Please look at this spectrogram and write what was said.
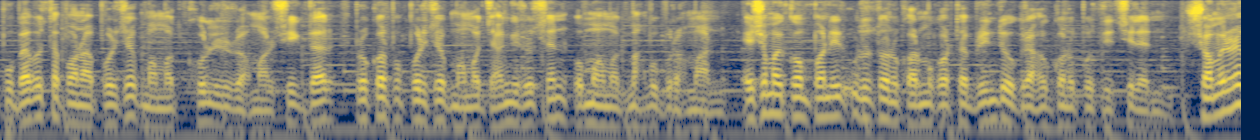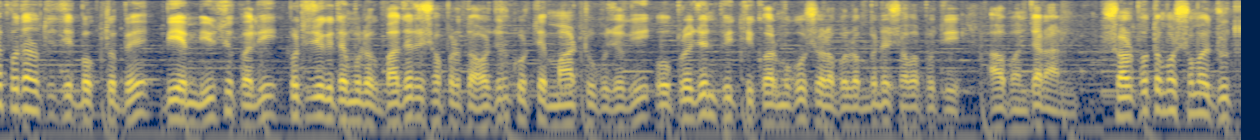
উপব্যবস্থাপনা পরিচালক মোহাম্মদ খলিলুর রহমান শিকদার, প্রকল্প পরিচালক মোহাম্মদ জাহাঙ্গীর হোসেন ও মোহাম্মদ মাহবুবুর রহমান। এ সময় কোম্পানির ঊর্ধ্বতন কর্মকর্তা বৃন্দ ও গ্রাহকগণ উপস্থিত ছিলেন। সম্মেলনে প্রধান অতিথির বক্তব্যে বি এম ইউসুফ আলী প্রতিযোগিতামূলক বাজারে সফলতা অর্জন করতে মাঠ উপযোগী ও প্রয়োজন ভিত্তিক কর্মকৌশল অবলম্বনের সবার প্রতি আহ্বান জানান। স্বল্পতম সময় দ্রুত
